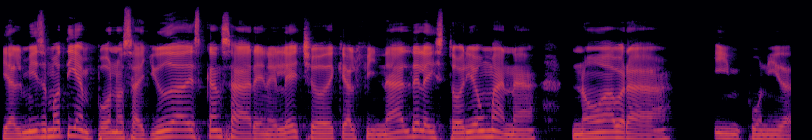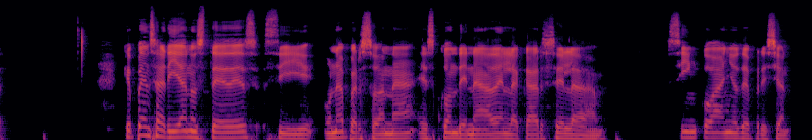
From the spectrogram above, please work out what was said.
y al mismo tiempo nos ayuda a descansar en el hecho de que al final de la historia humana no habrá impunidad. ¿Qué pensarían ustedes si una persona es condenada en la cárcel a cinco años de prisión?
